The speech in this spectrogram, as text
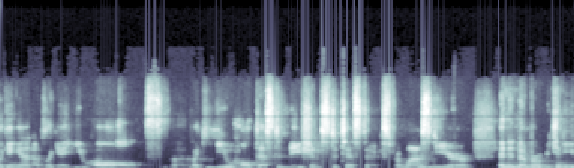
looking at i was looking at u-haul uh, like u-haul destination statistics from last Mm-hmm. year and the number can you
